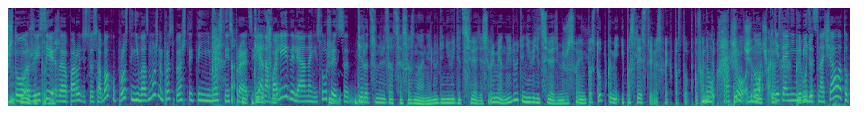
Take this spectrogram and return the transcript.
Что мы завести уперлись. Э, породистую собаку просто невозможно, просто потому что ты не можешь с ней справиться. Дераци... Или она болеет, или она не слушается. Дерационализация сознания. Люди не видят связи. Современные люди не видят связи между своими поступками и последствиями своих поступков. Они ну, хорошо, но если они не приводят... видят сначала, то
